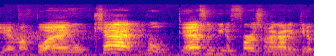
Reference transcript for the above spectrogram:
Yeah, my boy I ain't gonna cap. You're gonna definitely be the first one I gotta get up.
